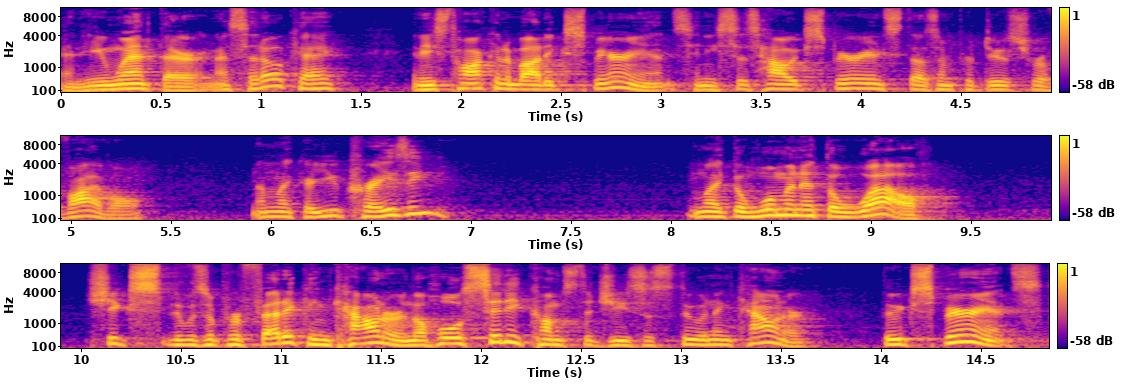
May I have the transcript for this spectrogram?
And he went there. And I said, Okay. And he's talking about experience. And he says, How experience doesn't produce revival. And I'm like, Are you crazy? I'm like, The woman at the well. She, it was a prophetic encounter, and the whole city comes to Jesus through an encounter, through experience.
